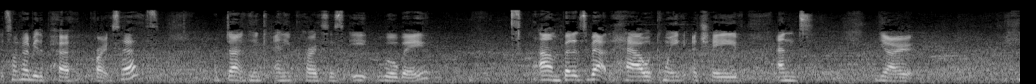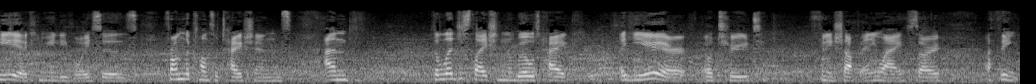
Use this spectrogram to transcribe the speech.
It's not going to be the perfect process. I don't think any process it will be, um, but it's about how can we achieve and you know hear community voices from the consultations, and the legislation will take a year or two to finish up anyway. So I think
